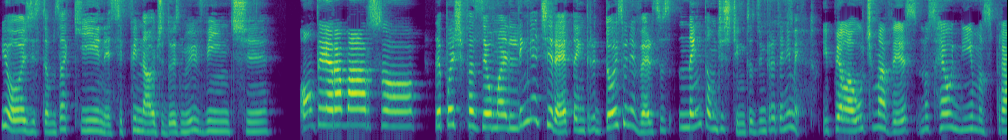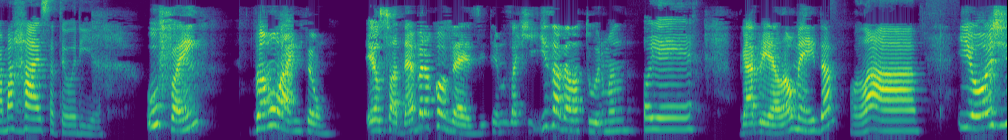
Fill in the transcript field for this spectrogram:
e hoje estamos aqui nesse final de 2020. Ontem era março! depois de fazer uma linha direta entre dois universos nem tão distintos do entretenimento. E pela última vez, nos reunimos para amarrar essa teoria. Ufa, hein? Vamos lá, então. Eu sou a Débora Covese. Temos aqui Isabela Turman. Oiê! Gabriela Almeida. Olá! E hoje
